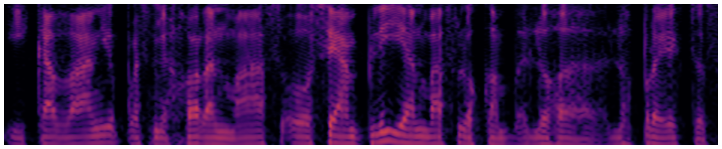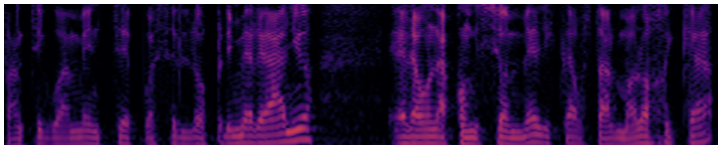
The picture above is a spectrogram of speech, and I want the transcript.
y cada año pues mejoran más o se amplían más los, los, eh, los proyectos. Antiguamente, pues en los primeros años era una comisión médica oftalmológica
